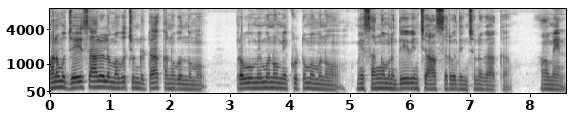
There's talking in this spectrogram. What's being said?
మనము జయశాలుల మగుచుండుట కనుగొందుము. ప్రభు మిమ్మను మీ కుటుంబమును మీ సంఘమును దీవించి ఆశీర్వదించునుగాక. ఆమెన్.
